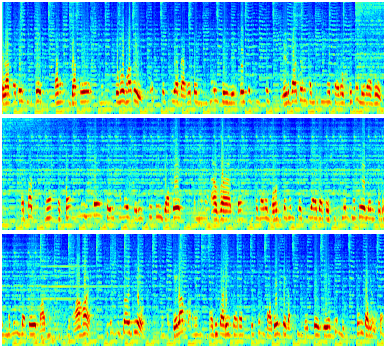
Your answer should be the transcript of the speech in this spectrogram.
এলাকাতে কিন্তু যাতে কোনোভাবেই প্রক্রিয়া ব্যাহত না হয় সেই নির্দেশে কিন্তু নির্বাচন কমিশনের তরফ থেকে দেওয়া হয়েছে অর্থাৎ আহ, সব সেই সময় পরিস্থিতি যাতে একেবারে ভোট গ্রহণ প্রক্রিয়া যাতে সুস্থ থাকে এবং কোনোভাবেই যাতে বাধা না হয় সেই বিষয়টিও জেলা আধিকারিক যারা রয়েছেন তাদেরকে রাখার নির্দেশ দিয়েছে নির্বাচন কমিশন।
